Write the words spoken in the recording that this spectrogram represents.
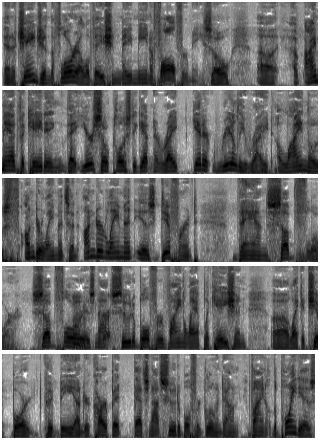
and a change in the floor elevation may mean a fall for me. So uh, I'm advocating that you're so close to getting it right, get it really right, align those underlayments. And underlayment is different than subfloor. Subfloor mm, is not correct. suitable for vinyl application, uh, like a chipboard could be under carpet. That's not suitable for gluing down vinyl. The point is,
